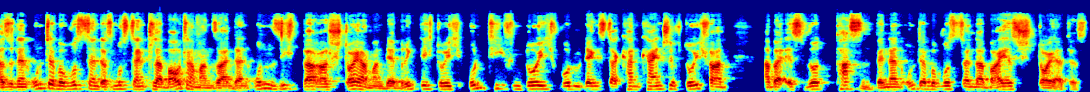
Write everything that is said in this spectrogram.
Also dein Unterbewusstsein, das muss dein Klabautermann sein, dein unsichtbarer Steuermann, der bringt dich durch Untiefen durch, wo du denkst, da kann kein Schiff durchfahren, aber es wird passen. Wenn dein Unterbewusstsein dabei ist, steuert es.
